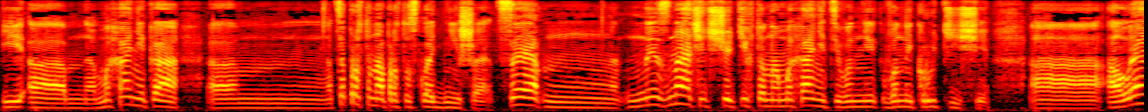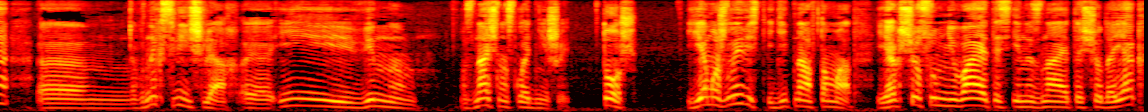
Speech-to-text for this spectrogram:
І е, механіка е, це просто-напросто складніше. Це м, не значить, що ті, хто на механіці, вони, вони крутіші. А, але е, в них свій шлях, е, і він значно складніший. Тож. Є можливість, ідіть на автомат. Якщо сумніваєтесь і не знаєте, що да як,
